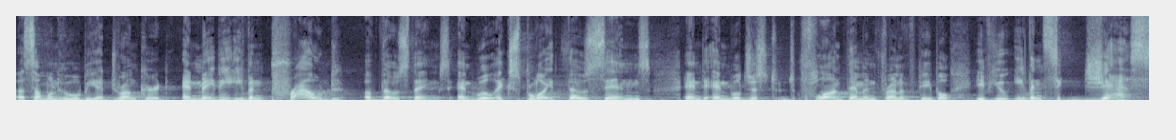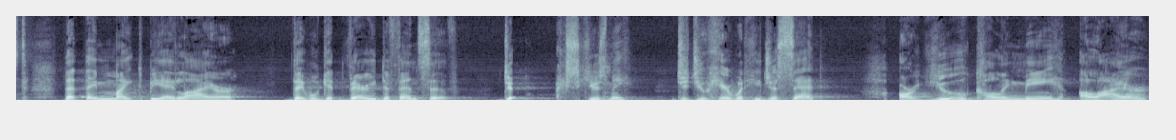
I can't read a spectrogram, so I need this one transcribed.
uh, someone who will be a drunkard, and maybe even proud of those things and will exploit those sins and, and will just flaunt them in front of people. If you even suggest that they might be a liar, they will get very defensive. Excuse me? Did you hear what he just said? Are you calling me a liar?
